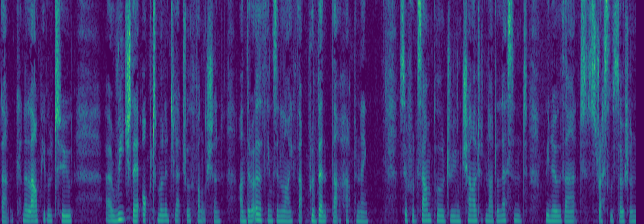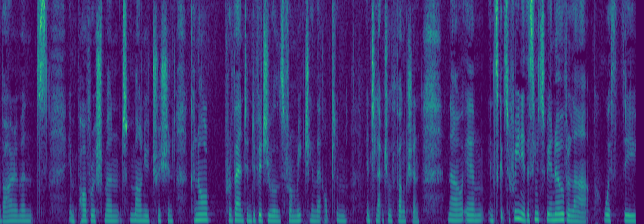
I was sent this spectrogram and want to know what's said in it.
that can allow people to uh, reach their optimal intellectual function, and there are other things in life that prevent that happening. So, for example, during childhood and adolescence, we know that stressful social environments, impoverishment, malnutrition can all prevent individuals from reaching their optimum intellectual function. Now, um, in schizophrenia, there seems to be an overlap with the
